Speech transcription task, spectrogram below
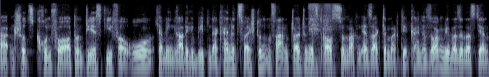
Datenschutz, Grundverordnung DSGVO. Ich habe ihn gerade gebeten, da keine Zwei-Stunden-Veranstaltung jetzt draus zu machen. Er sagte, mach dir keine Sorgen, lieber Sebastian,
